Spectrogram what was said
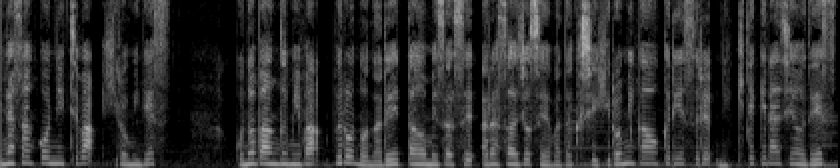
皆さんこんにちは、ひろみです。この番組はプロのナレーターを目指すアラサー女性私ひろみがお送りする日記的ラジオです。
